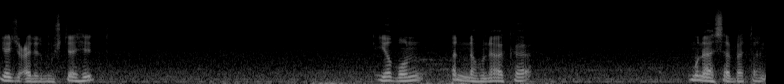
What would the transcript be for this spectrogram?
يجعل المجتهد يظن أن هناك مناسبة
